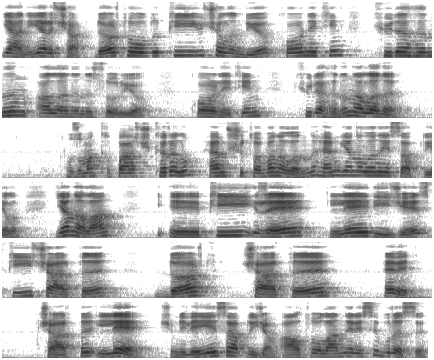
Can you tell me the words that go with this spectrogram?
Yani yarıçap 4 oldu. Pi 3 alın diyor. Kornetin külahının alanını soruyor. Kornetin külahının alanı. O zaman kapağı çıkaralım. Hem şu taban alanını hem yan alanı hesaplayalım. Yan alan e, pi r l diyeceğiz. Pi çarpı 4 çarpı evet çarpı L. Şimdi L'yi hesaplayacağım. 6 olan neresi? Burası.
